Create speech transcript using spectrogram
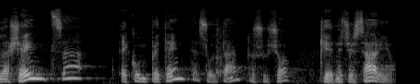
la scienza è competente soltanto su ciò che è necessario.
